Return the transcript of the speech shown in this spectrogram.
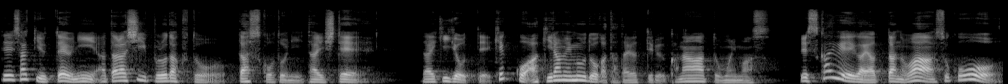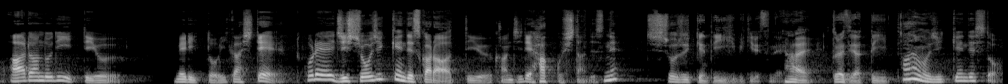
で、さっき言ったように新しいプロダクトを出すことに対して大企業って結構諦めムードが漂ってるかなと思います。で、スカイウェイがやったのはそこを R&D っていうメリットを活かして、これ実証実験ですからっていう感じでハックしたんですね。実証実験っていい響きですね。はい。とりあえずやっていいってただの実験ですと。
